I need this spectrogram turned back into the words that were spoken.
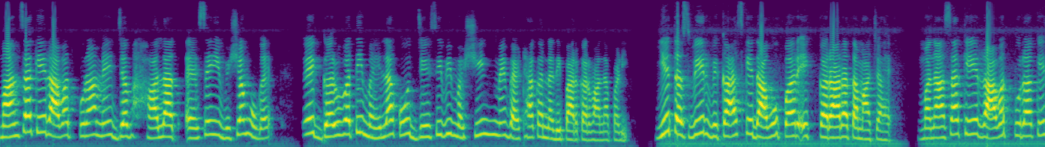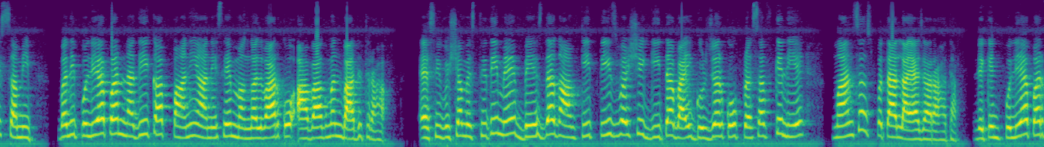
मानसा के रावतपुरा में जब हालात ऐसे ही विषम हो गए तो एक गर्भवती महिला को जेसीबी मशीन में बैठाकर नदी पार करवाना पड़ी। ये तस्वीर विकास के दावों पर एक करारा तमाचा है। मनासा के रावतपुरा के समीप बनी पुलिया पर नदी का पानी आने से मंगलवार को आवागमन बाधित रहा। ऐसी विषम स्थिति में बेजदा गाँव की 30 वर्षीय गीताबाई गुर्जर को प्रसव के लिए मानसा अस्पताल लाया जा रहा था, लेकिन पुलिया पर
